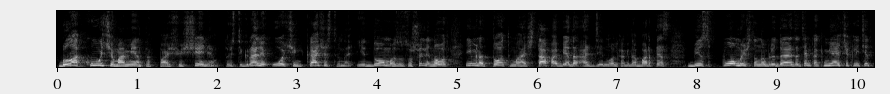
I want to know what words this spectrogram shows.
была куча моментов по ощущениям. То есть играли очень качественно и дома засушили. Но вот именно тот матч, та победа 1-0, когда Бортес беспомощно наблюдает за тем, как мячик летит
